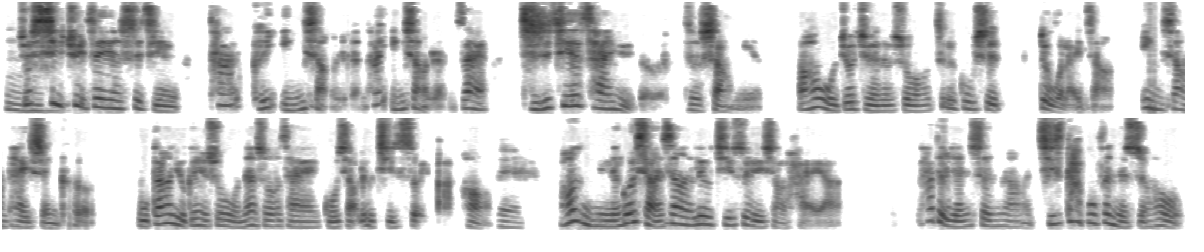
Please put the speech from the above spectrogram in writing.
嗯，就戏剧这件事情，它可以影响人，它影响人在直接参与的这上面。然后我就觉得说，这个故事对我来讲。印象太深刻，我刚刚有跟你说，我那时候才国小六七岁吧，哈，对。然后你能够想象六七岁的小孩啊，他的人生啊，其实大部分的时候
